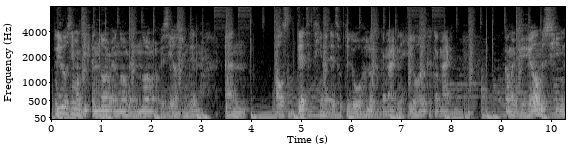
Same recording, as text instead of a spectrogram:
Lilo is iemand die ik enorm, enorm, enorm apprecieer als vriendin. En als dit hetgene is wat Lilo gelukkig kan maken, en heel gelukkig kan maken, kan ik heel misschien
